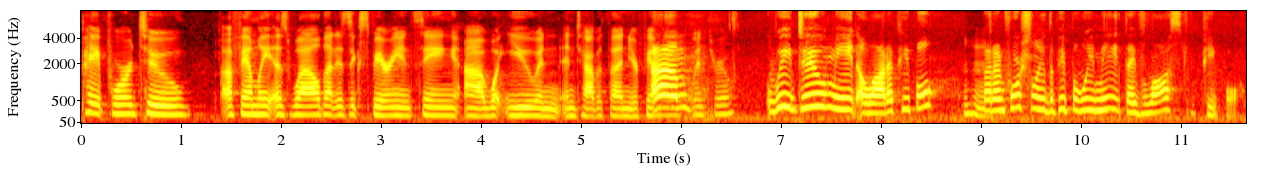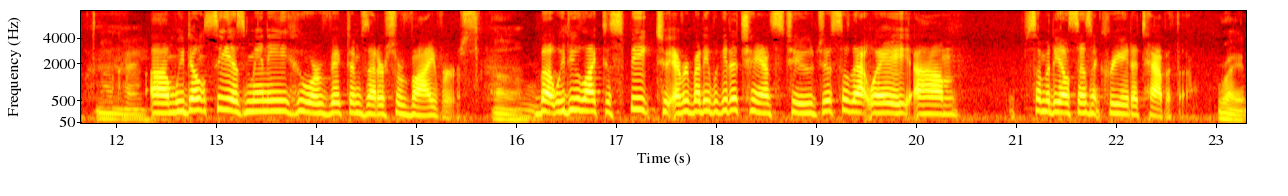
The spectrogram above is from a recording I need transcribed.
pay it forward to a family as well that is experiencing uh, what you and, and, Tabitha and your family um, went through? We do meet a lot of people, mm-hmm. but unfortunately, the people we meet, they've lost people. Okay. Um, we don't see as many who are victims that are survivors. Oh. But we do like to speak to everybody we get a chance to, just so that way um, somebody else doesn't create a Tabitha. Right.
